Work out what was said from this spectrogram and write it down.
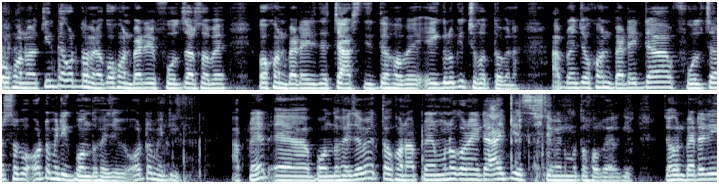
কখন চিন্তা করতে হবে না, কখন ব্যাটারি ফুল চার্জ হবে, কখন ব্যাটারিতে চার্জ দিতে হবে, এইগুলো কিছু করতে হবে না। আপনার যখন ব্যাটারিটা ফুল চার্জ হবে অটোমেটিক বন্ধ হয়ে যাবে অটোমেটিক আপনার বন্ধ হয়ে যাবে, তখন আপনার মনে করেন এটা আইপিএস সিস্টেমের মতো হবে আর কি। যখন ব্যাটারি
